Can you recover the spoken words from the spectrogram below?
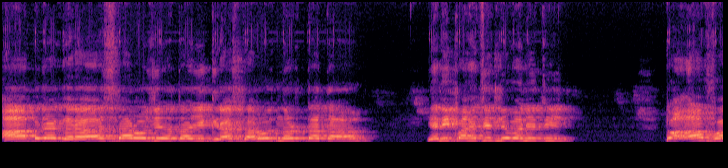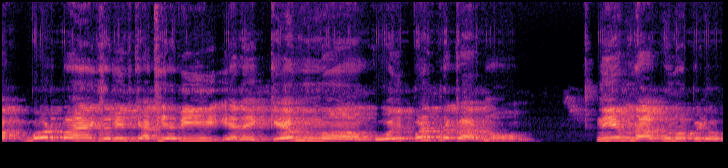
આ બધા ગ્રાસદારો જે હતા, એ ગ્રાસદારો જ નડતા હતા, એની પાસેથી જ લેવાની હતી. તો આ વક્ફ બોર્ડ પાસે જમીન ક્યાંથી આવી, એને કેમ કોઈ પણ પ્રકારનો નિયમ લાગુ ન પડ્યો?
